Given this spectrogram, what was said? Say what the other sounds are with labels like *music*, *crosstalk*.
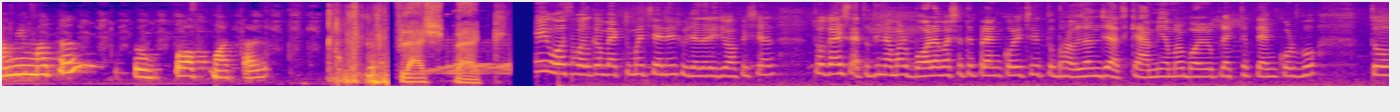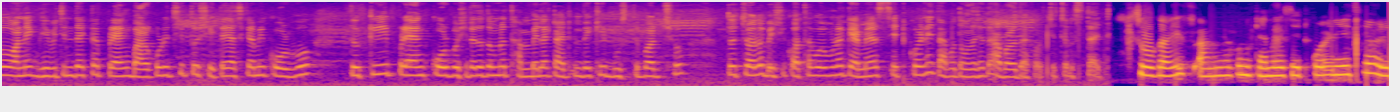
আমি মাতাল তো পপ মাতাল। Flashback. এই ওয়াস welcome back to my channel Sujata রেজি official তো গাইস এতদিন আমার বর আমার সাথে প্র্যাঙ্ক করেছে তো ভাবলাম যে আজকে আমি আমার বরের উপরে একটা প্র্যাঙ্ক করব। তো অনেক ভেবেচিন্তে একটা প্র্যাঙ্ক বার করেছি তো সেটাই আজকে আমি করব। তো কি প্র্যাঙ্ক করব সেটা তো তোমরা থাম্বেলা টাইটেল দেখে বুঝতে পারছ। তো চলো বেশি কথা বলব না ক্যামেরা সেট করে নিই তারপর তোমাদের সাথে আবারও দেখা হচ্ছে। চলো স্টার্ট সো গাইস আমি এখন ক্যামেরা সেট করে নিয়েছি আর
